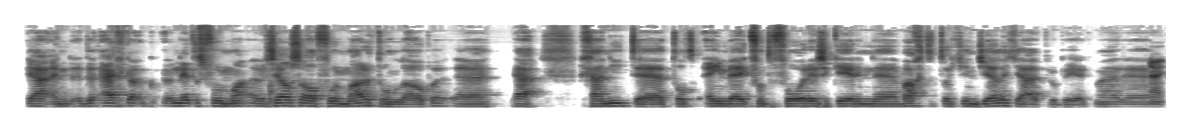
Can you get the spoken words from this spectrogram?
En de, eigenlijk ook, net als voor, zelfs al voor marathon lopen. ja, ga niet tot één week van tevoren eens een keer in wachten tot je een gelletje uitprobeert. Maar, nee,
